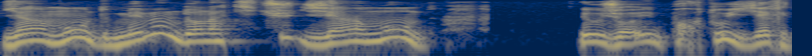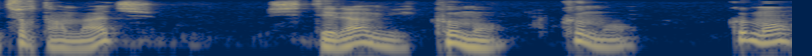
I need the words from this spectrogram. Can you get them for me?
Il y a un monde. Mais même dans l'attitude, il y a un monde. Et aujourd'hui, Porto, hier, ils te sortent un match. J'étais là, mais comment Comment Comment?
